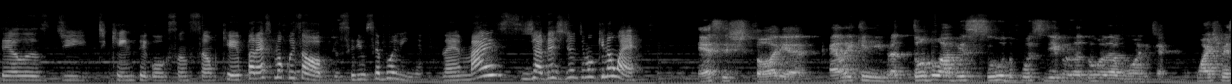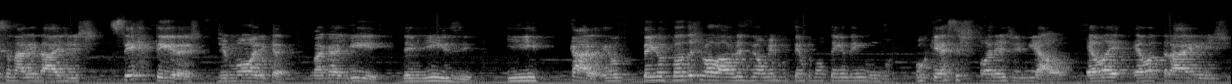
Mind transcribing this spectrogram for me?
delas de, de quem pegou o Sansão, porque parece uma coisa óbvia, seria o Cebolinha, né? Mas já desde de antemão que não é. Essa história, ela equilibra todo o absurdo possível da Turma da Mônica com as personalidades certeiras de Mônica, Magali, Denise e Cara, eu tenho tantas palavras e ao mesmo tempo não tenho nenhuma. Porque essa história é genial. Ela, ela traz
